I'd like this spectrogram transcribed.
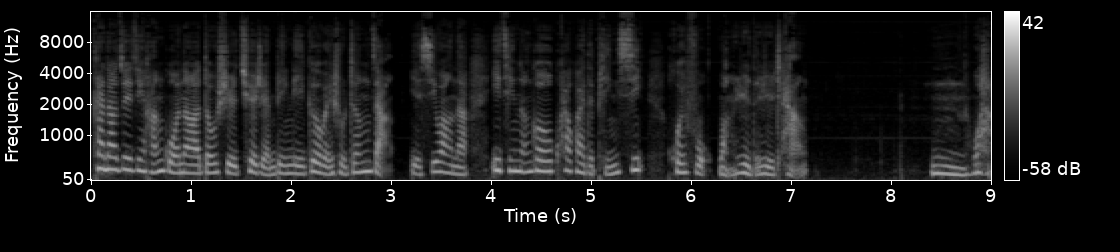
看到最近韩国呢都是确诊病例个位数增长，也希望呢疫情能够快快的平息，恢复往日的日常。嗯，哇，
